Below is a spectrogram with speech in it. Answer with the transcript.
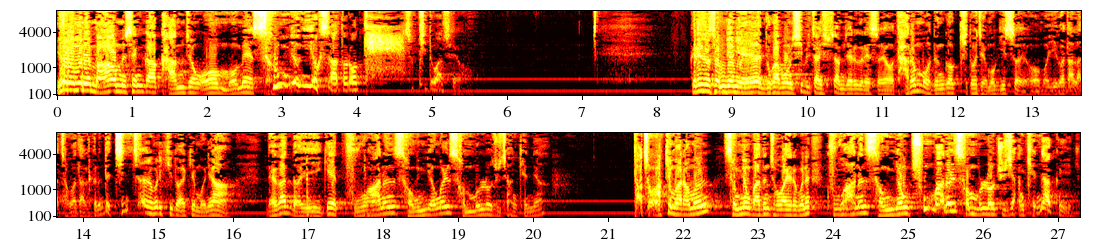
여러분의 마음, 생각, 감정, 온 몸에 성령이 역사하도록 계속 기도하세요. 그래서 성경에 누가 보면 11장 13절에 그랬어요. 다른 모든 거 기도 제목이 있어요. 뭐 이거 달라 저거 달라. 그런데 진짜 여러분이 기도할 게 뭐냐? 내가 너희에게 구하는 성령을 선물로 주지 않겠냐? 더 정확히 말하면 성령 받은 저와 여러분은 구하는 성령 충만을 선물로 주지 않겠냐 그 얘기.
